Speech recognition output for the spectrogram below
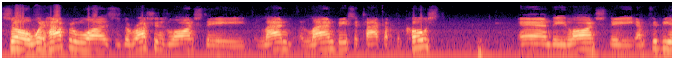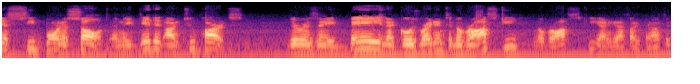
So what happened was the Russians launched a land land based attack up the coast and they launched a amphibious seaborne assault, and they did it on two parts. There is a bay that goes right into Novorossiysk, Novorossiysk, I think that's how you pronounce it,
